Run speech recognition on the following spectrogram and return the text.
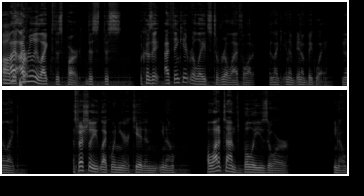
Uh, I, I really liked this part. This this because it. I think it relates to real life a lot of like in a in a big way. You know, like especially like when you're a kid and you know, a lot of times bullies or you know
